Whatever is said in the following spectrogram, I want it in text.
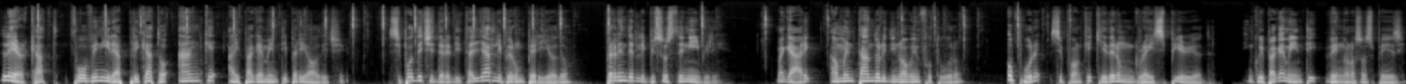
L'haircut può venire applicato anche ai pagamenti periodici si può decidere di tagliarli per un periodo, per renderli più sostenibili, magari aumentandoli di nuovo in futuro. Oppure si può anche chiedere un grace period, in cui i pagamenti vengono sospesi.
